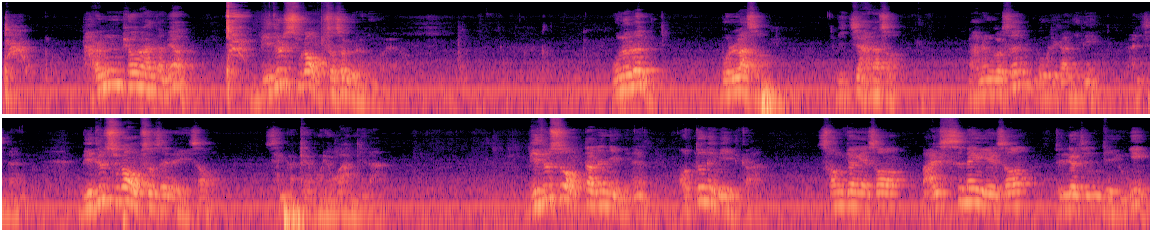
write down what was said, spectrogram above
다른 표현을 한다면 믿을 수가 없어서 그러는 거예요. 오늘은 몰라서 믿지 않아서 라는 것은 뭐 우리가 이미 알지만 믿을 수가 없어서에 대해서 생각해 보려고 합니다. 믿을 수 없다는 얘기는 어떤 의미일까? 성경에서 말씀에 의해서 들려진 내용이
